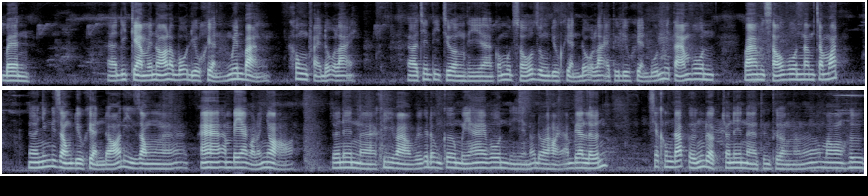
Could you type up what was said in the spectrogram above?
Bền. À, đi kèm với nó là bộ điều khiển nguyên bản không phải độ lại. À, trên thị trường thì à, có một số dùng điều khiển độ lại từ điều khiển 48V 36V 500W Ờ, những cái dòng điều khiển đó thì dòng ờ, A ampe của nó nhỏ. Cho nên là khi vào với cái động cơ 12V thì nó đòi hỏi ampe lớn sẽ không đáp ứng được cho nên là thường thường nó mau hư.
